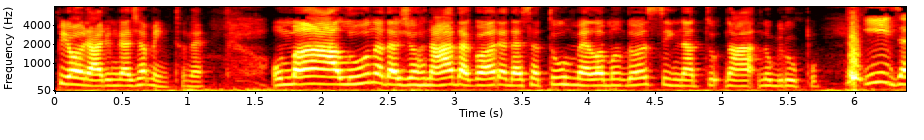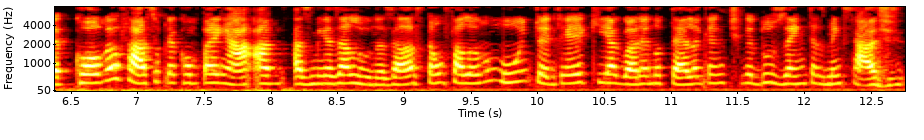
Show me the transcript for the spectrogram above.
piorar o engajamento, né? Uma aluna da jornada agora, dessa turma, ela mandou assim na, na no grupo. Isa, como eu faço para acompanhar a, as minhas alunas? Elas estão falando muito. Entrei aqui agora no Telegram, tinha 200 mensagens.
